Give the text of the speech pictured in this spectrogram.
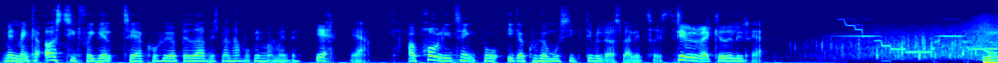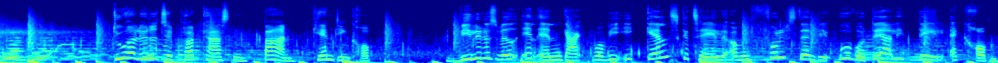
men man kan også tit få hjælp til at kunne høre bedre, hvis man har problemer med det. Ja, Ja. Og prøv lige at tænke på ikke at kunne høre musik. Det ville da også være lidt trist. det vil være kedeligt. Ja. Du har lyttet til podcasten Barn, kend din krop. Vi lyttes ved en anden gang, hvor vi igen skal tale om en fuldstændig uvurderlig del af kroppen.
